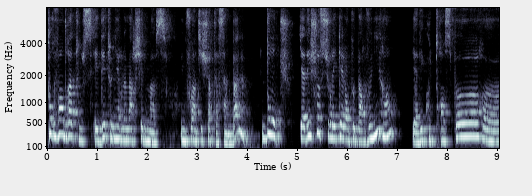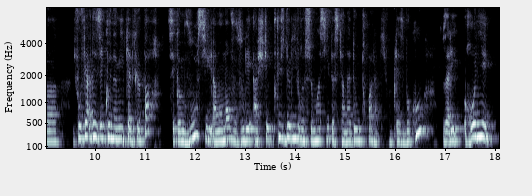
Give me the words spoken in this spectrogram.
pour vendre à tous et détenir le marché de masse. Une fois un t-shirt à 5 balles. Donc, il y a des choses sur lesquelles on peut pas revenir. Hein. Il y a des coûts de transport. Euh, il faut faire des économies quelque part. C'est comme vous, si à un moment vous voulez acheter plus de livres ce mois-ci parce qu'il y en a deux ou trois là qui vous plaisent beaucoup, vous allez rogner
